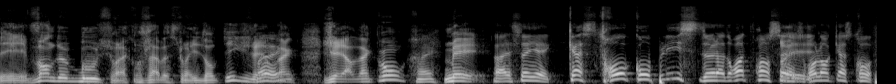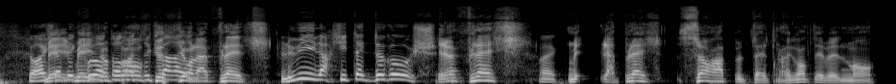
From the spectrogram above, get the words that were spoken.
est vent debout sur la conservation à l'identique. J'ai Ouais, l'air d'un- con. Ouais. Mais ça y est, Castro complice de la droite française. Roland Castro. J'aurais mais, jamais mais cru je entendre un pense truc que pareil. sur la flèche, Lui, l'architecte de gauche. et la flèche, mais la flèche sera peut-être un grand événement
